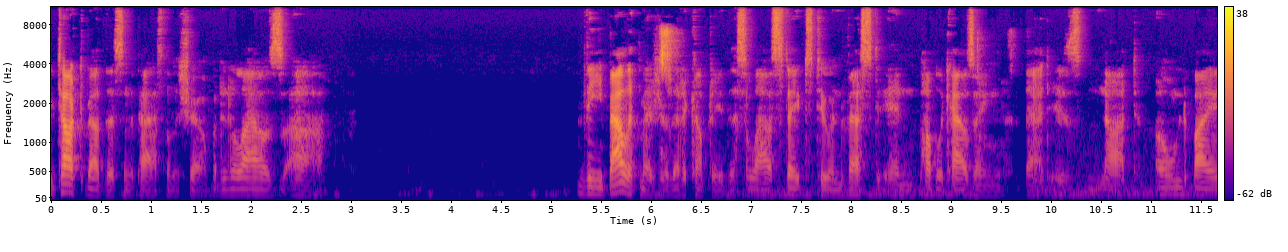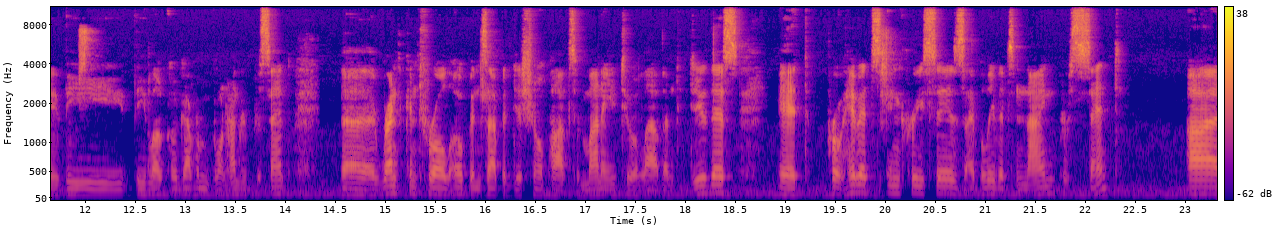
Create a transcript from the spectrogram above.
we talked about this in the past on the show, but it allows uh, the ballot measure that accompanied this allows states to invest in public housing that is not owned by the the local government 100%. The rent control opens up additional pots of money to allow them to do this. It prohibits increases, I believe it's 9% uh,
